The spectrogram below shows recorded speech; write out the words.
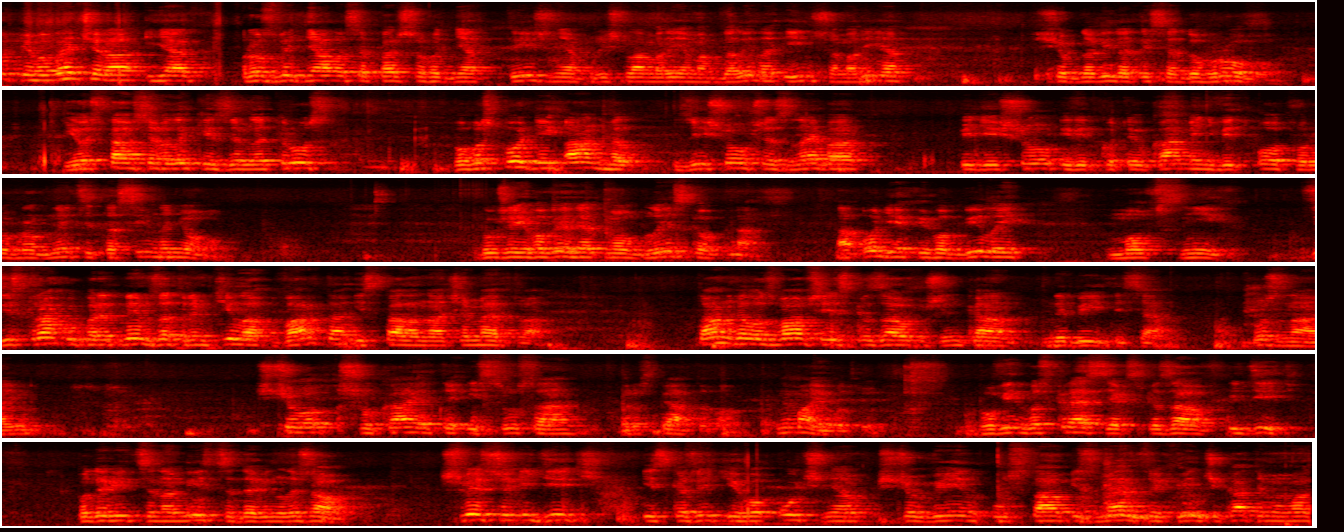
Сьогоднішнього вечора, як розвиднялося першого дня тижня, прийшла Марія Магдалина і інша Марія, щоб навідатися до гробу. І ось стався великий землетрус, бо Господній ангел, зійшовши з неба, підійшов і відкотив камінь від отвору гробниці та сів на ньому. Був же його вигляд, мов блискавка, а одяг його білий, мов сніг. Зі страху перед ним затремтіла варта і стала, наче мертва. Та ангел озвався і сказав жінкам, не бійтеся, бо знаю, що шукаєте Ісуса розп'ятого. Немає його тут. Бо Він воскрес, як сказав, ідіть, подивіться на місце, де він лежав. Швидше ідіть і скажіть його учням, що він устав із мертвих, він чекатиме вас.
